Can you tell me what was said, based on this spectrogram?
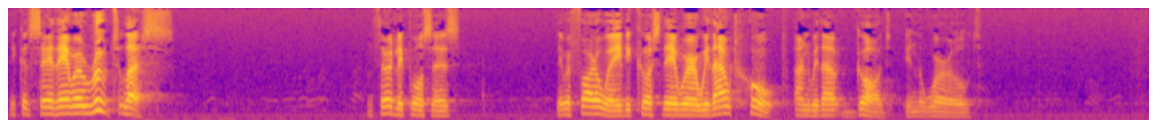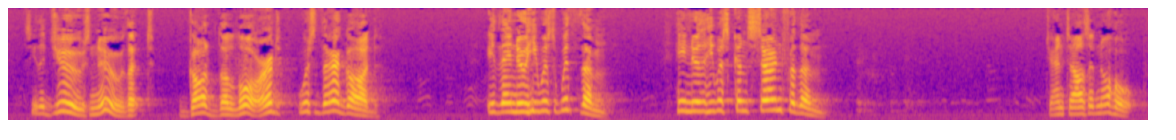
We could say they were rootless. And thirdly, Paul says, they were far away because they were without hope and without God in the world. See, the Jews knew that God the Lord was their God. They knew He was with them. He knew that He was concerned for them. Gentiles had no hope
